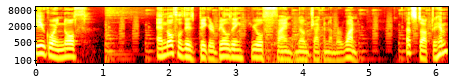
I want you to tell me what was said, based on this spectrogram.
Keep going north, and north of this bigger building, you'll find Gnome Tracker number 1. Let's talk to him.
